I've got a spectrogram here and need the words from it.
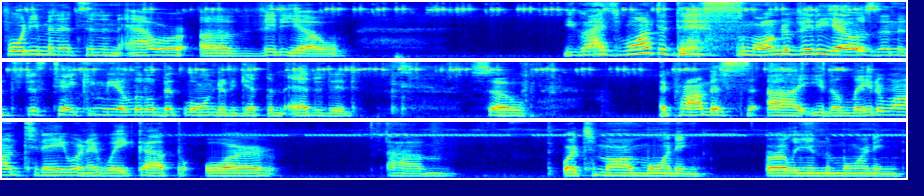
40 minutes and an hour of video you guys wanted this longer videos and it's just taking me a little bit longer to get them edited. So I promise uh, either later on today when I wake up or um, or tomorrow morning, early in the morning,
